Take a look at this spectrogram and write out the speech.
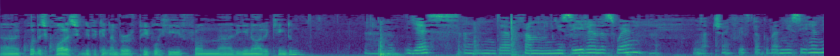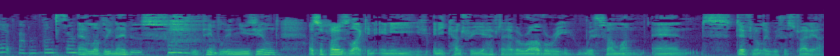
uh, quite, there's quite a significant number of people here from uh, the United Kingdom. Yes, and from New Zealand as well. I'm not sure if we've talked about New Zealand yet. I don't think so. Our lovely neighbours, the people in New Zealand. I suppose, like in any any country, you have to have a rivalry with someone, and definitely with Australia,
